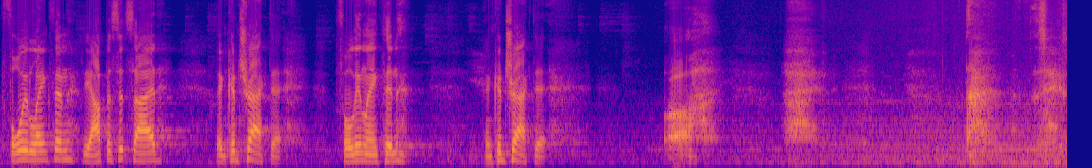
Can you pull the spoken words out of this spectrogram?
fully lengthen the opposite side, then contract it. Fully lengthen and contract it. Oh. Six.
